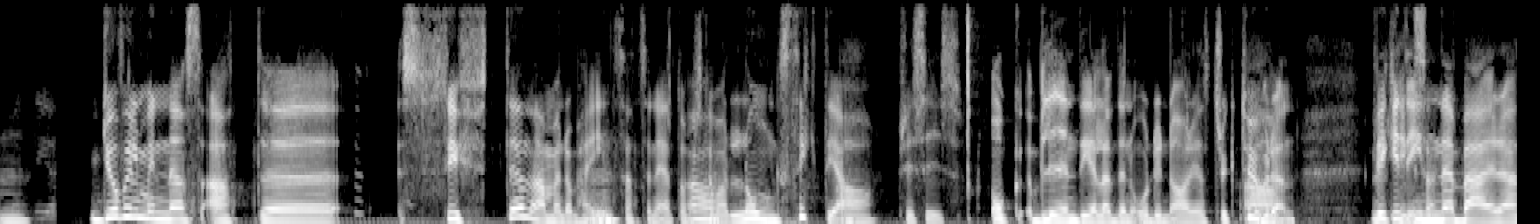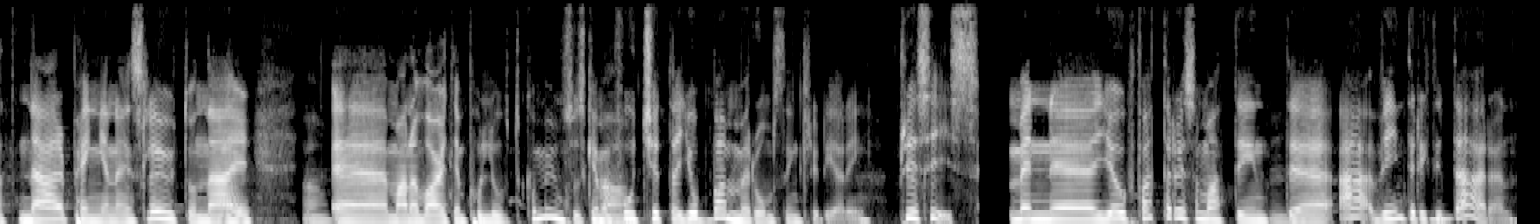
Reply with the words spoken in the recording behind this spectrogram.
Mm. Jag vill minnas att eh, syftena med de här insatserna är att de ska Ja. vara långsiktiga Ja, precis. och bli en del av den ordinarie strukturen. Vilket Exakt. innebär att när pengarna är slut och när Eh, man har varit en pilotkommun så ska man Ja. fortsätta jobba med romsk inkludering. Precis. Men eh, jag uppfattar det som att det inte är, vi är inte riktigt där än.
